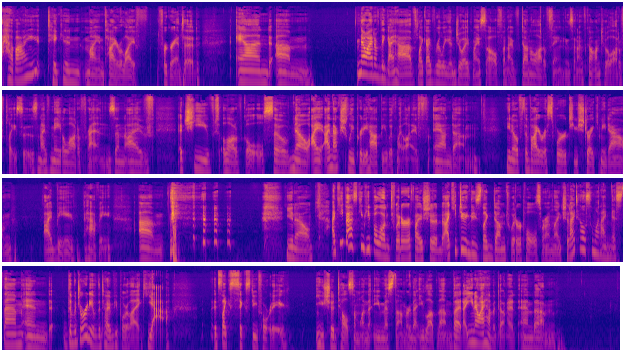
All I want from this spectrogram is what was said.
have I taken my entire life for granted? And, um, no, I don't think I have. Like, I've really enjoyed myself and I've done a lot of things and I've gone to a lot of places and I've made a lot of friends and I've achieved a lot of goals. So, no, I, I'm actually pretty happy with my life. And, um, you know, if the virus were to strike me down, I'd be happy. Um, you know, I keep asking people on Twitter if I should. I keep doing these like dumb Twitter polls where I'm like, should I tell someone I miss them? And the majority of the time, people are like, yeah. It's like 60 40. You should tell someone that you miss them or that you love them. But, you know, I haven't done it. And, um,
